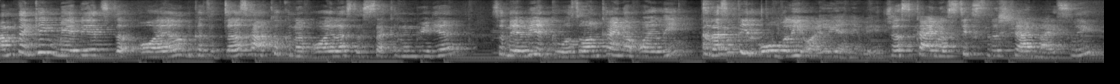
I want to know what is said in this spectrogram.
I'm thinking maybe it's the oil because it does have coconut oil as the second ingredient. So maybe it goes on kind of oily. It doesn't feel overly oily anyway. It just kind of sticks to the strand nicely.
